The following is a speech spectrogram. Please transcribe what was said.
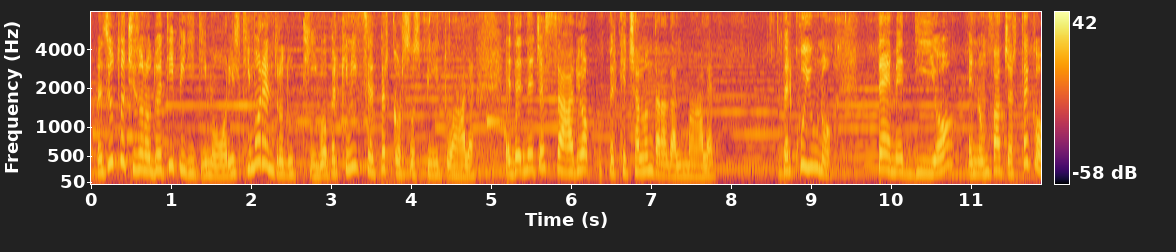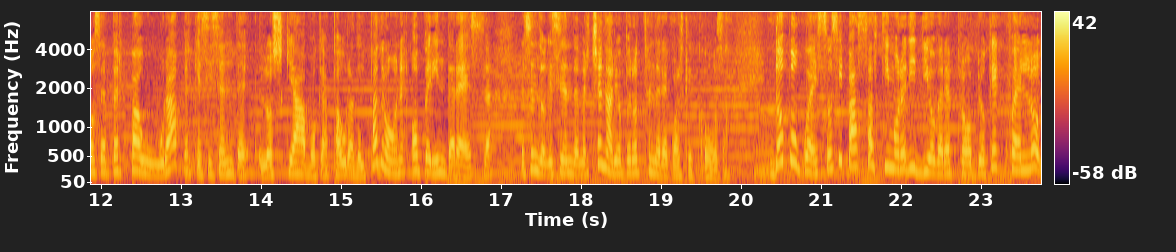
Innanzitutto ci sono due tipi di timori. Il timore introduttivo perché inizia il percorso spirituale ed è necessario perché ci allontana dal male. Per cui uno teme Dio e non fa certe cose per paura, perché si sente lo schiavo che ha paura del padrone, o per interesse, nel senso che si sente mercenario per ottenere qualche cosa. Dopo questo si passa al timore di Dio vero e proprio, che è quello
